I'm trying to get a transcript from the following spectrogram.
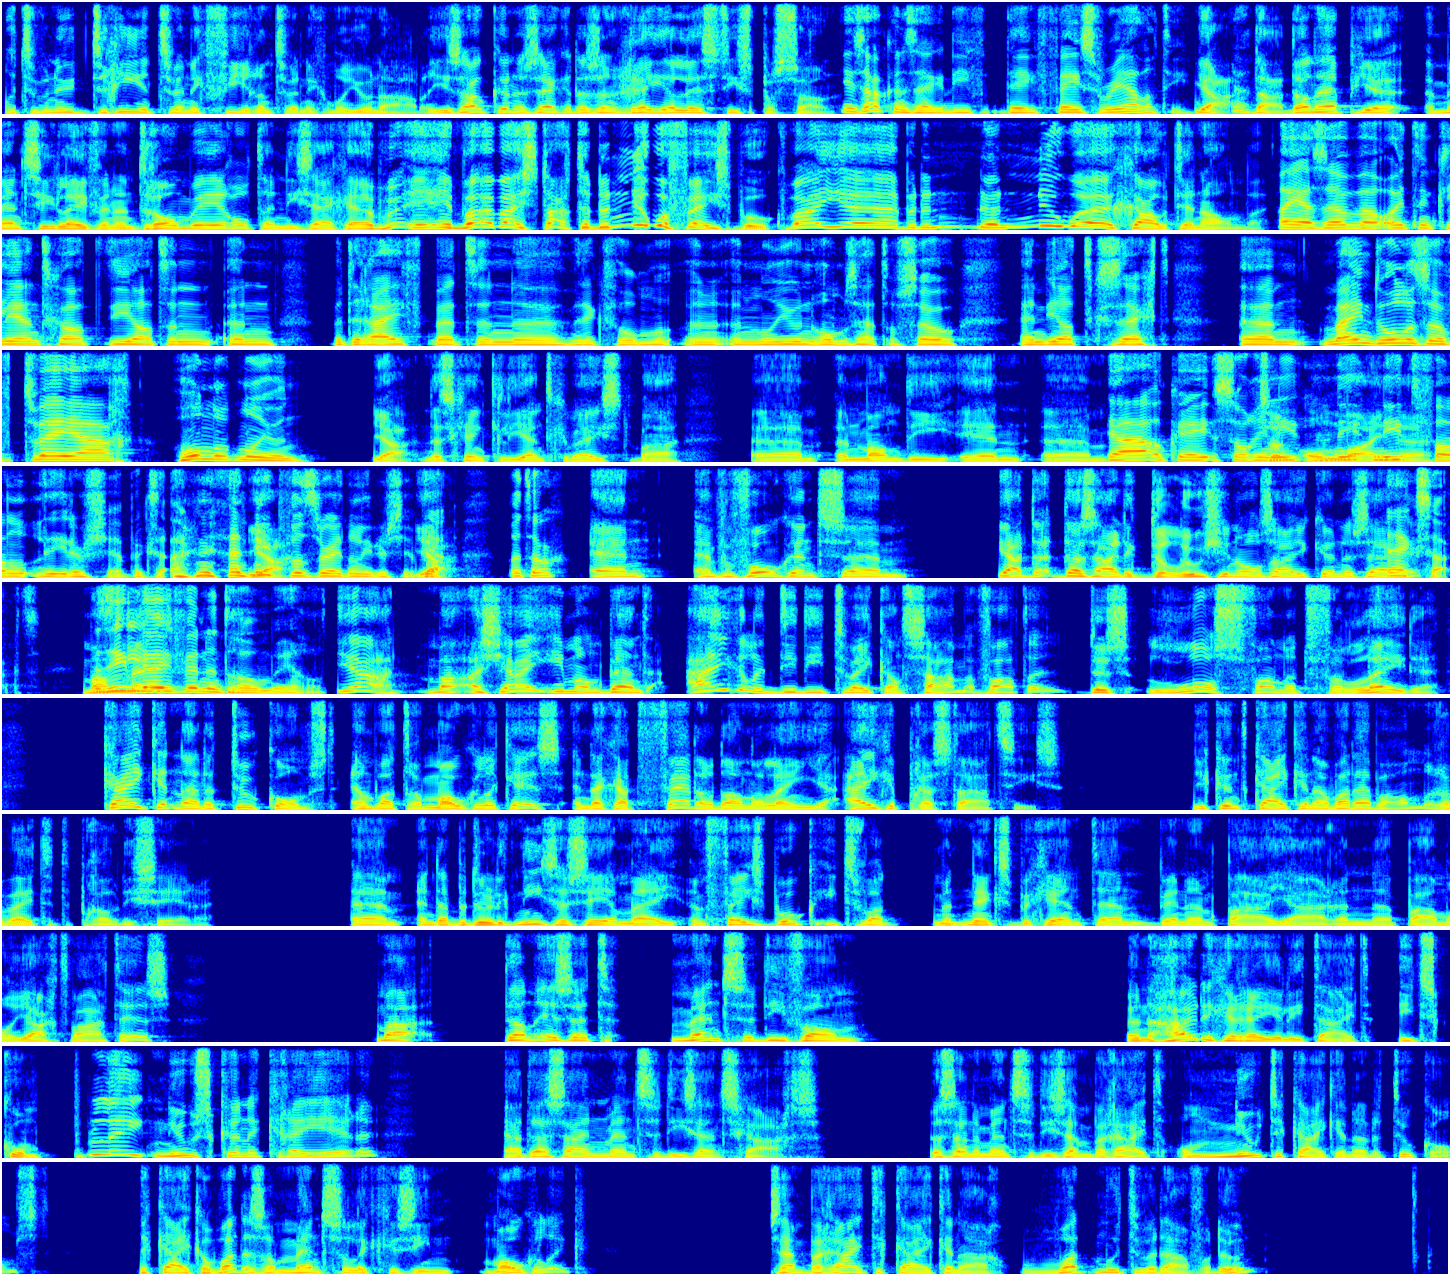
Moeten we nu 23, 24 miljoen halen? Je zou kunnen zeggen, dat is een realistisch persoon. Je zou kunnen zeggen, die they face reality. Ja, nou, dan heb je mensen die leven in een droomwereld en die zeggen, "Eh, wij wij starten de nieuwe Facebook. Wij eh, hebben de, de nieuwe goud in handen. Oh ja, ze hebben wel ooit een cliënt gehad die had een, een bedrijf met een, eh, weet ik veel, een miljoen omzet of zo. En die had gezegd, ehm, mijn doel is over twee jaar 100 miljoen. Ja, dat is geen cliënt geweest, maar ehm, een man die in... ehm, Ja, oké, sorry, niet, online, niet, niet eh, van leadership. Ik zou, niet Ja. van straight leadership, ja. Ja. Maar toch? En, en vervolgens, ehm, ja, dat, dat is eigenlijk delusional, zou je kunnen zeggen. Exact. Maar dus die leven in een droomwereld. Ja, maar als jij iemand bent eigenlijk die die twee kan samenvatten, dus los van het verleden, kijkend naar de toekomst en wat er mogelijk is, en dat gaat verder dan alleen je eigen prestaties. Je kunt kijken naar wat hebben anderen weten te produceren. Ehm, en dat bedoel ik niet zozeer mee een Facebook, iets wat met niks begint en binnen een paar jaar een eh, paar miljard waard is. Maar dan is het mensen die van een huidige realiteit iets compleet nieuws kunnen creëren. Ja, dat zijn mensen die zijn schaars. Dat zijn de mensen die zijn bereid om nieuw te kijken naar de toekomst. Te kijken wat is er menselijk gezien mogelijk. Zijn bereid te kijken naar wat moeten we daarvoor doen.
